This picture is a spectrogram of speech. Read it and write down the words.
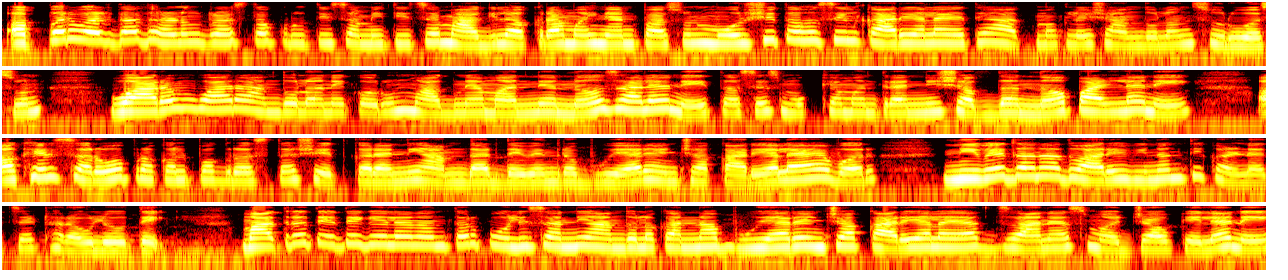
अप्पर वर्धा धरणग्रस्त कृती समितीचे मागील अकरा महिन्यांपासून मोर्शी तहसील कार्यालय येथे आत्मक्लेश आंदोलन सुरू असून वारंवार आंदोलने करून मागण्या मान्य न झाल्याने तसेच मुख्यमंत्र्यांनी शब्द न पाळल्याने अखेर सर्व प्रकल्पग्रस्त शेतकऱ्यांनी आमदार देवेंद्र भुयार यांच्या कार्यालयावर निवेदनाद्वारे विनंती करण्याचे ठरवले होते. मात्र तेथे गेल्यानंतर पोलिसांनी आंदोलकांना भुयार यांच्या कार्यालयात जाण्यास मज्जाव केल्याने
